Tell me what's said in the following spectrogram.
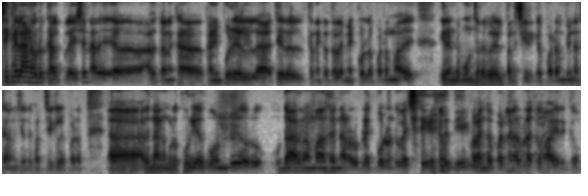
சிக்கலான ஒரு கால்குலேஷன் அது அதுக்கான க கணிப்புகள் தேர்தல் திணைக்களத்தால் மேற்கொள்ளப்படும் அது இரண்டு மூன்று தடவைகள் பரிசீலிக்கப்படும் பின்னர் தலைமைச் பரிசீலிக்கப்படும் அது நான் உங்களுக்கு கூறியது போன்று ஒரு உதாரணமாக நான் ஒரு பிளாக் போர்டு ஒன்று வச்சு எழுதி வழங்கப்பட்டால் விளக்கமாக இருக்கும்.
